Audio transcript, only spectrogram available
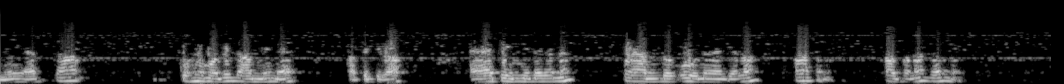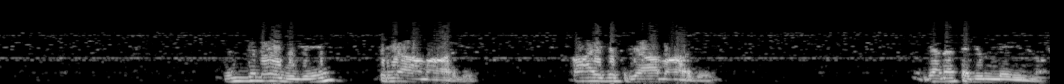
මේ ඇත්තා කොහොමද දන්නේ නැහැ. අපි ටිකක් ඈතින් ඉඳගෙන හොයන්න ඕන කියලා කල්පනා කල්පනා කරනවා. පුද්ගලයාගේ ක්‍රියා මාර්ගය කායික ක්‍රියා මාර්ගය ගැන සැදුල්ලේ ඉන්නවා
